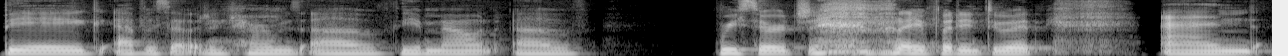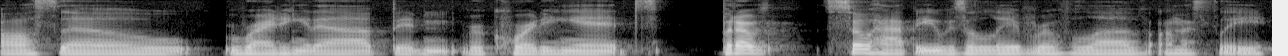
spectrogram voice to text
big episode in terms of the amount of research that I put into it. and also writing it up and recording it. But I was so happy. It was a labor of love, honestly,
